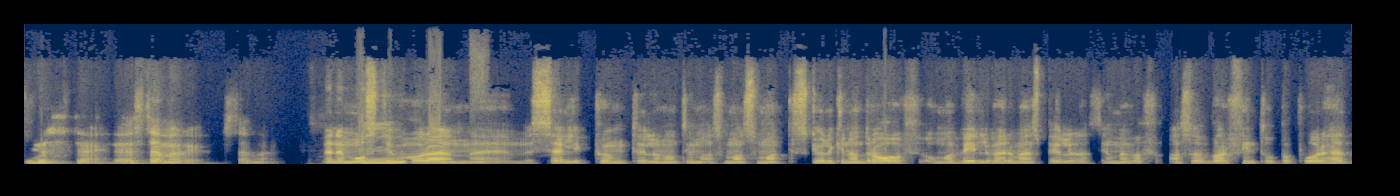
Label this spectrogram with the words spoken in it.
Just det, det stämmer. Det stämmer. Men det måste ju mm. vara en eh, säljpunkt eller någonting alltså man, som man skulle kunna dra om man vill värva en spelare. Att, ja, men varför, alltså, varför inte hoppa på det här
